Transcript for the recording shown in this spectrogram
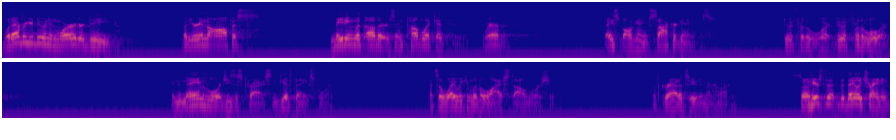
Whatever you're doing in word or deed, whether you're in the office, meeting with others, in public, at wherever, baseball games, soccer games, do it for the, do it for the Lord. In the name of the Lord Jesus Christ and give thanks for it. That's a way we can live a lifestyle of worship with gratitude in our heart. So here's the, the daily training.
